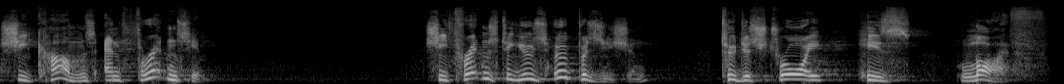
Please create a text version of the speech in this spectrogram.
she comes and threatens him. She threatens to use her position to destroy his life.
